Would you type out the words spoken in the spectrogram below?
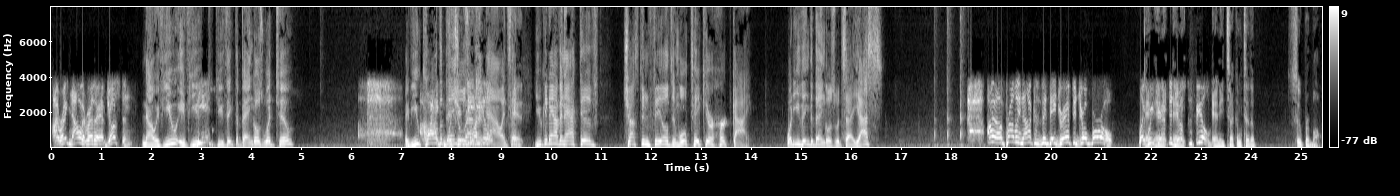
I right now, I'd rather have Justin. Now, if you if you Yeah. do you think the Bengals would too? If you call the Bengals rather- right now and said you can have an active Justin Fields and we'll take your hurt guy, what do you think the Bengals would say? Yes. I, uh, probably not because they, they drafted Joe Burrow, like we And- and- drafted and he- Justin Fields. And he took him to the Super Bowl.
